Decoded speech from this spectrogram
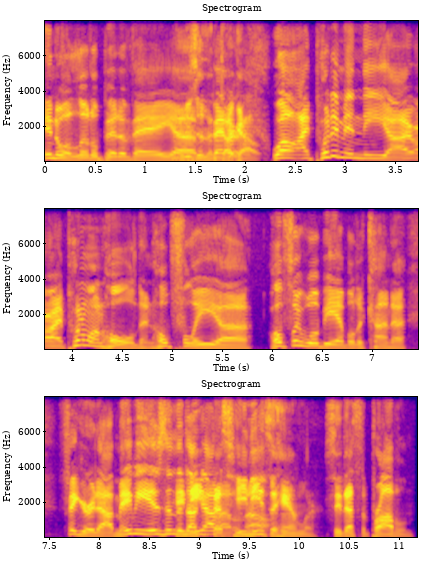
into a little bit of a uh, He's in the better. dugout. Well, I put him in the uh, or I put him on hold, and hopefully, uh, hopefully, we'll be able to kind of figure it out. Maybe he is in the He, dugout. He know. needs a handler. See, that's the problem.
